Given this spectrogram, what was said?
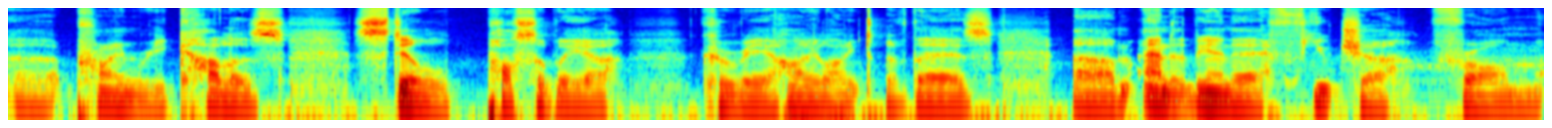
uh, primary colours, still possibly a career highlight of theirs. Um, and at the beginning of their future from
